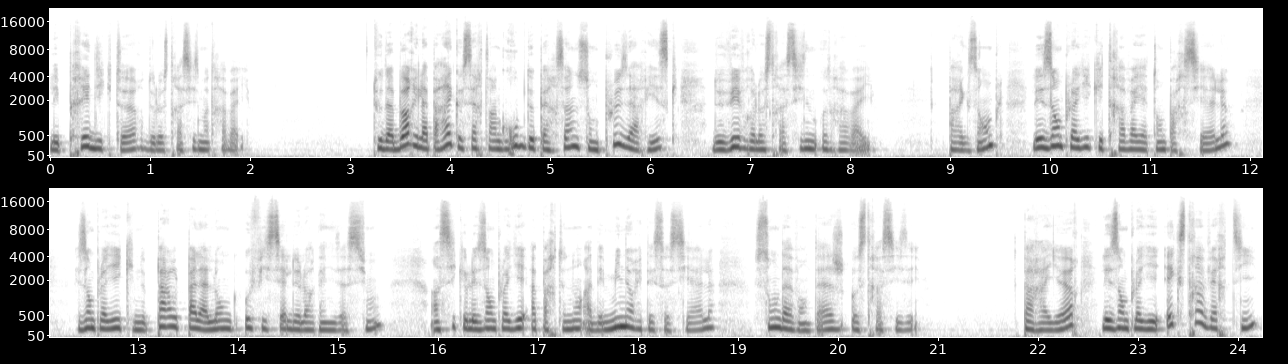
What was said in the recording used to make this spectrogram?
les prédicteurs de l'ostracisme au travail. Tout d'abord, il apparaît que certains groupes de personnes sont plus à risque de vivre l'ostracisme au travail. Par exemple, les employés qui travaillent à temps partiel, les employés qui ne parlent pas la langue officielle de l'organisation, ainsi que les employés appartenant à des minorités sociales, sont davantage ostracisés. Par ailleurs, les employés extravertis,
